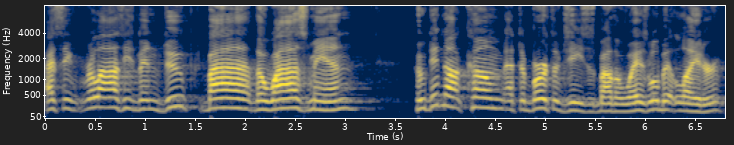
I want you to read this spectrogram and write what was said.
as he realized he's been duped by the wise men, who did not come at the birth of Jesus, by the way, it's a little bit later.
